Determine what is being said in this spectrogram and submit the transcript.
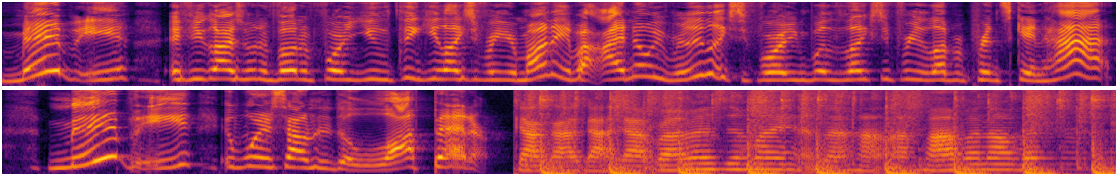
maybe if you guys would have voted for you think he likes you for your money, but I know he really likes you for you, but he likes for your leopard print skin hat, maybe it would have sounded a lot better. Got got got got in my I'm popping off the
